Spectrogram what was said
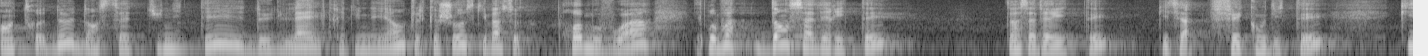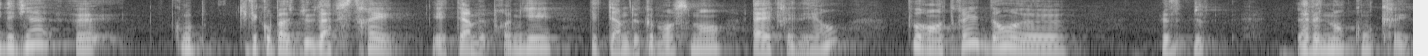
entre-deux, dans cette unité de l'être et du néant, quelque chose qui va se promouvoir et promouvoir dans sa vérité, dans sa vérité, qui est sa fécondité, qui devient, euh, qui fait qu'on passe de l'abstrait, des termes premiers, des termes de commencement, être et néant, pour entrer dans euh, l'avènement concret,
